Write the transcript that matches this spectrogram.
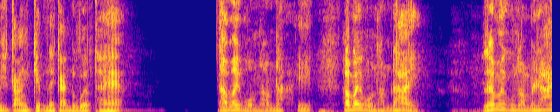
มีตังเก็บในการดูเว็บแท้ทำไมผมทำได้ทำไมผมทำได้ แล้วทำไมคุณทำไม่ได้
